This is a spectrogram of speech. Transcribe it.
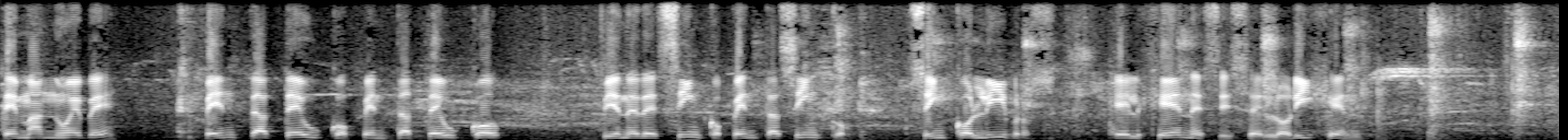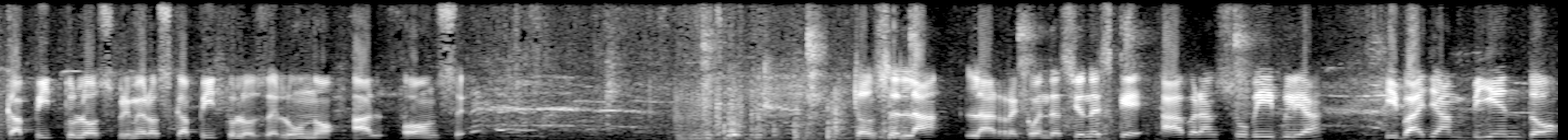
tema 9, Pentateuco. Pentateuco viene de 5, Penta 5, 5 libros. El Génesis, el origen, capítulos, primeros capítulos del 1 al 11. Entonces la, la recomendación es que abran su Biblia y vayan viendo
